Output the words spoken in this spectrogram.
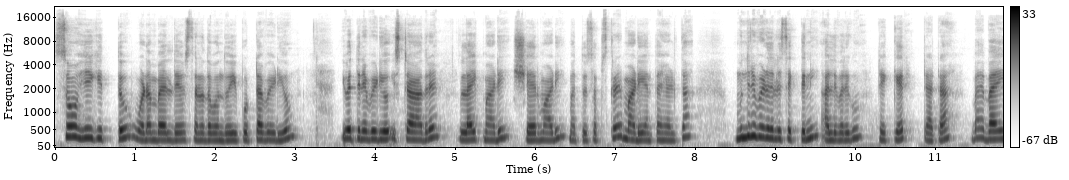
ಸೊ ಹೀಗಿತ್ತು ಒಡಂಬೈಲ್ ದೇವಸ್ಥಾನದ ಒಂದು ಈ ಪುಟ್ಟ ವಿಡಿಯೋ ಇವತ್ತಿನ ವಿಡಿಯೋ ಇಷ್ಟ ಆದರೆ ಲೈಕ್ ಮಾಡಿ ಶೇರ್ ಮಾಡಿ ಮತ್ತು ಸಬ್ಸ್ಕ್ರೈಬ್ ಮಾಡಿ ಅಂತ ಹೇಳ್ತಾ ಮುಂದಿನ ವಿಡಿಯೋದಲ್ಲಿ ಸಿಗ್ತೀನಿ. ಅಲ್ಲಿವರೆಗೂ take care tata bye bye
